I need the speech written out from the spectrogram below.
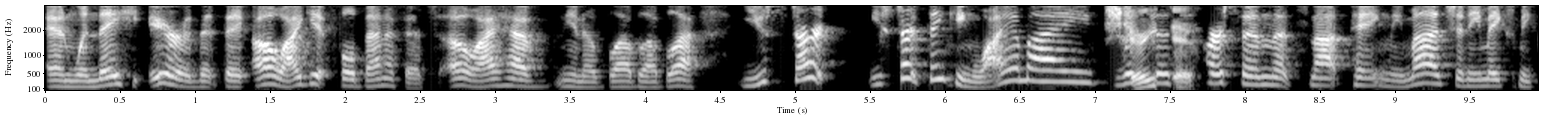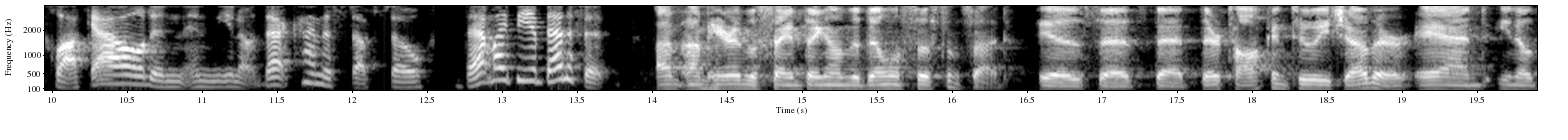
and when they hear that they oh i get full benefits. Oh i have you know blah blah blah you start you start thinking why am i sure with this do. person that's not paying me much and he makes me clock out and and you know that kind of stuff? So that might be a benefit. I'm, I'm hearing the same thing on the dental assistant side is that that they're talking to each other and you know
